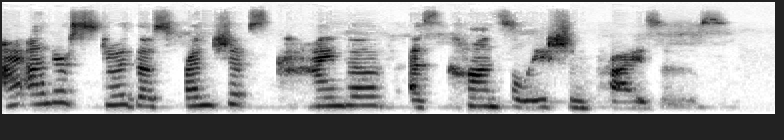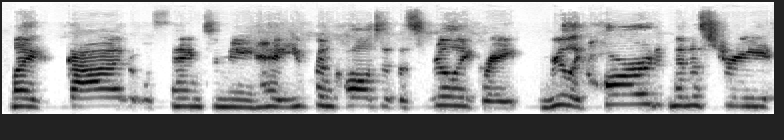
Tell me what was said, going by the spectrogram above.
I understood those friendships kind of as consolation prizes. Like God was saying to me, "Hey, you've been called to this really great, really hard ministry,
